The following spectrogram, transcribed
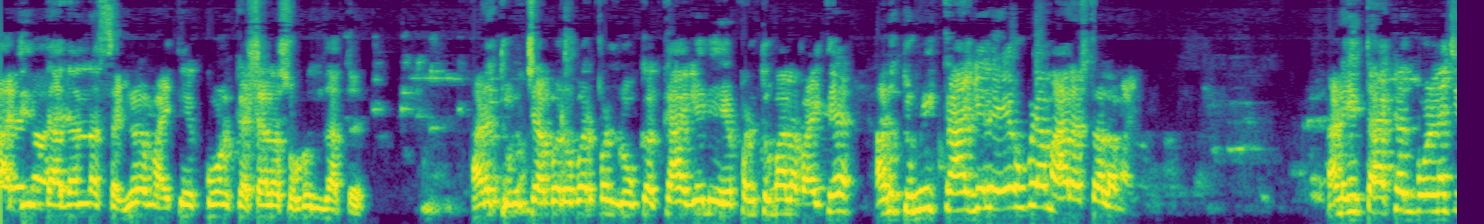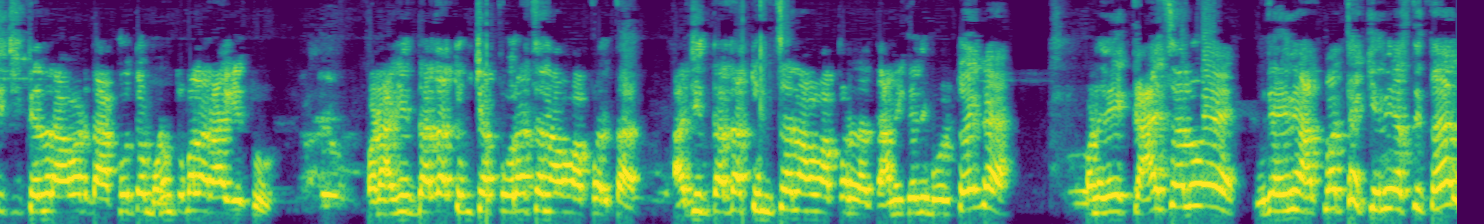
अजित आहे. दादांना सगळं माहितीये कोण कशाला सोडून जातं आणि तुमच्या बरोबर पण लोक का गेले हे पण तुम्हाला माहितीये आणि तुम्ही का गेले हे उभ्या महाराष्ट्राला माहिती आणि ही ताकद बोलण्याची जितेंद्र आवड दाखवतो म्हणून तुम्हाला राग येतो. पण अजित दादा तुमच्या पोराचं नाव वापरतात. अजित दादा तुमचं नाव वापरतात. आम्ही कधी बोलतोय का? पण हे काय चालू आहे? उद्या यांनी आत्महत्या केली असती तर?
